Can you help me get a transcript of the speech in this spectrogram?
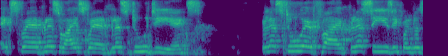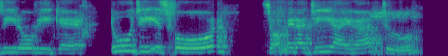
x square plus y square plus 2gx plus 2f5 plus c is equal to 0 we get 2g is 4 so mera g aayega 2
